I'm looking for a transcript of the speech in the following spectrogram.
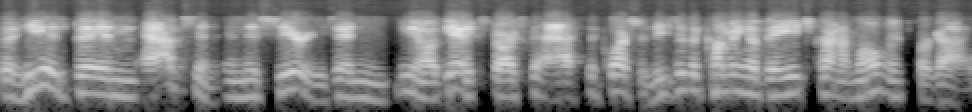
but he has been absent in this series. And you know, again, it starts to ask the question. These are the coming of age kind of moments for guys.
